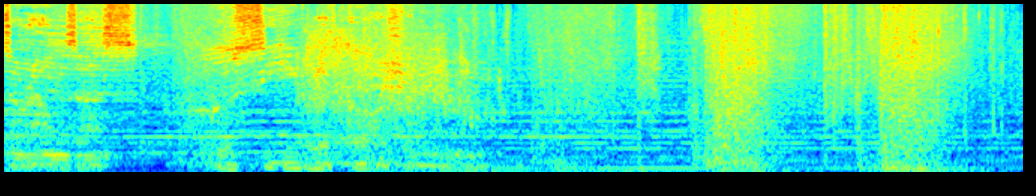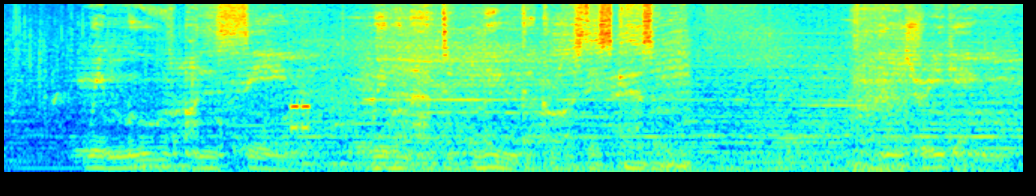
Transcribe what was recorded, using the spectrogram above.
Surrounds us. Proceed with caution. We move unseen. We will have to blink across this chasm. Intriguing.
